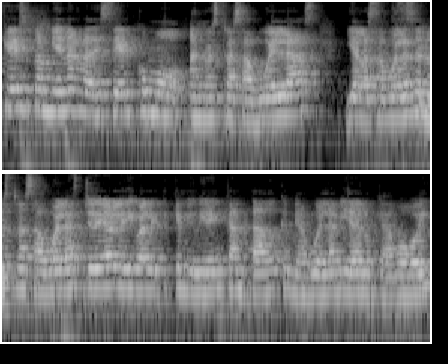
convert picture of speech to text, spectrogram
que eso, también agradecer como a nuestras abuelas, y a las abuelas de nuestras abuelas. Yo ya le digo a Leti que me hubiera encantado que mi abuela viera lo que hago hoy.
